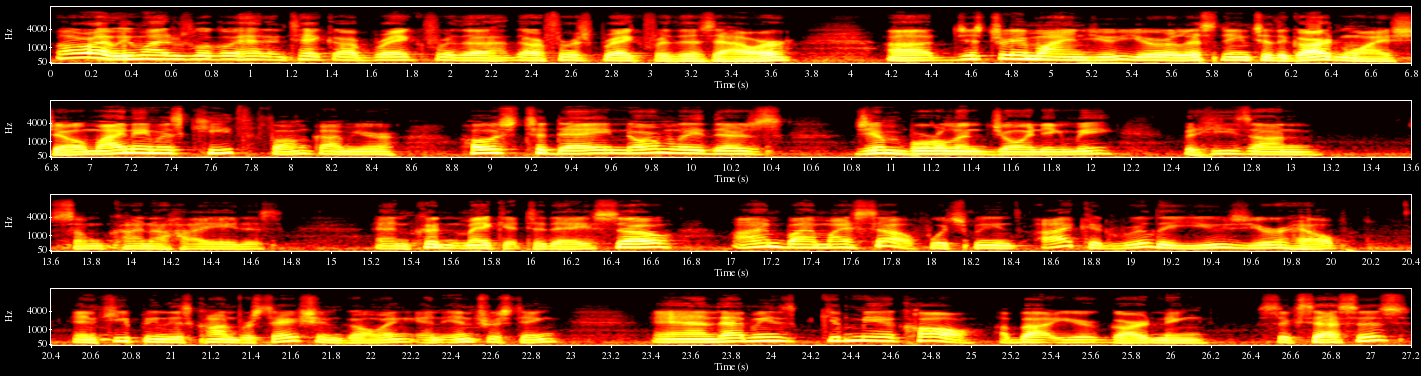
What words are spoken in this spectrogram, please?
All right, we might as well go ahead and take our break for the our first break for this hour. Uh, just to remind you, you're listening to the Garden Wise Show. My name is Keith Funk. I'm your host today. Normally, there's Jim Borland joining me, but he's on some kind of hiatus and couldn't make it today. So I'm by myself, which means I could really use your help in keeping this conversation going and interesting. And that means give me a call about your gardening successes,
